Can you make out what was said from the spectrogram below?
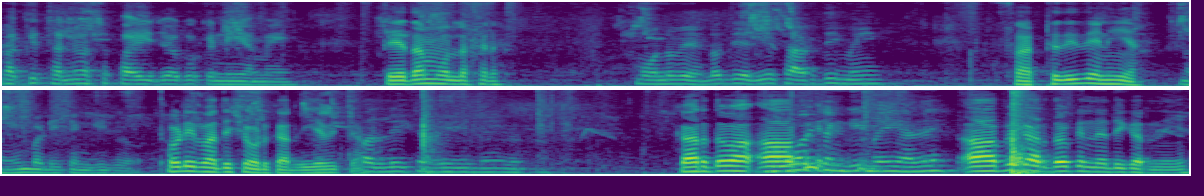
ਬਾਕੀ ਥੱਲੇ ਸਫ਼ਾਈ ਜੋ ਕੋ ਕਿੰਨੀ ਮੈਂ ਤੇ ਇਹਦਾ ਮੁੱਲ ਫਿਰ? ਮੁੱਲ ਵੇਖ ਲਓ ਦੇ ਦਈਏ 60 ਦੀ ਮੈਂ 60 ਦੀ ਦੇਣੀ ਆ? ਨਹੀਂ ਬੜੀ ਚੰਗੀ ਜੋ ਥੋੜੀ ਬਾਤੀ ਛੋੜ ਕਰ ਦਈਏ ਵਿੱਚੋਂ। ਪਤਲੀ ਚੰਗੀ ਨਹੀਂ ਕਰ ਦੋ ਆਪ ਹੀ ਚੰਗੀ ਮੈਂ ਆ ਦੇ ਆਪ ਹੀ ਕਰ ਦੋ ਕਿੰਨੇ ਦੀ ਕਰਨੀ ਹੈ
